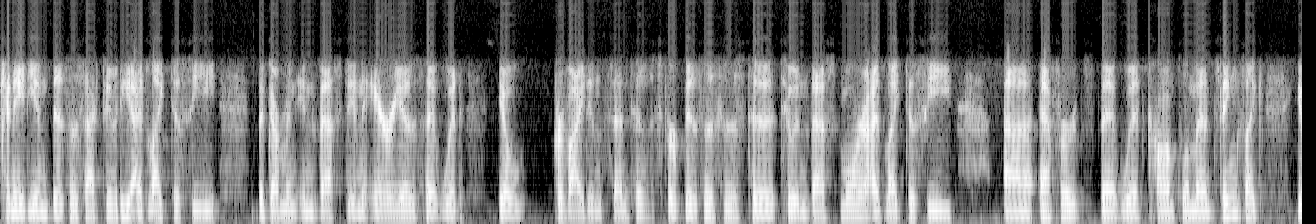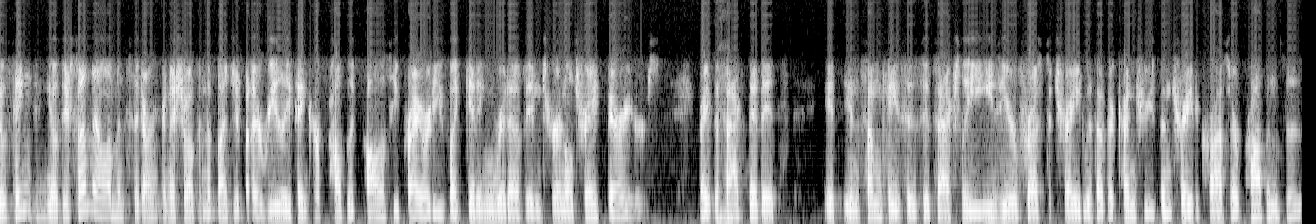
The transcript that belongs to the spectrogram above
Canadian business activity. I'd like to see the government invest in areas that would, you know, provide incentives for businesses to, to invest more. I'd like to see uh, efforts that would complement things like, you know, things, you know, there's some elements that aren't going to show up in the budget, but I really think are public policy priorities, like getting rid of internal trade barriers right? The mm-hmm. fact that it's it, in some cases it's actually easier for us to trade with other countries than trade across our provinces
